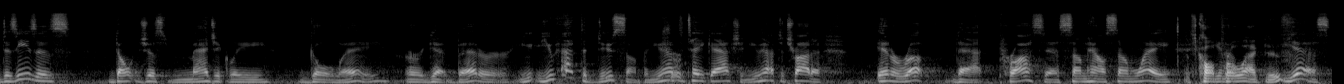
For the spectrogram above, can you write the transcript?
diseases don't just magically go away or get better. You, you have to do something. You have sure. to take action. You have to try to interrupt that process somehow, some way. It's called you know, proactive. Yes,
